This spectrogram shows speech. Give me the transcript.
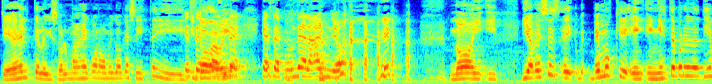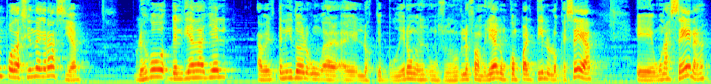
que es el televisor más económico que existe y, que y se todavía... Funde, que se funde al año. no, y, y, y, a veces eh, vemos que en, en, este periodo de tiempo de acción de gracia, luego del día de ayer, haber tenido un, eh, los que pudieron en su núcleo familiar, un compartir o lo que sea, eh, una cena,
